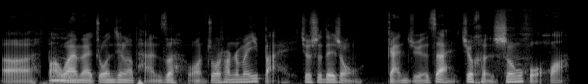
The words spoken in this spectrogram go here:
呃，把外卖装进了盘子，往桌上这么一摆，就是那种感觉在，就很生活化。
